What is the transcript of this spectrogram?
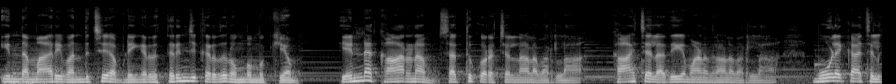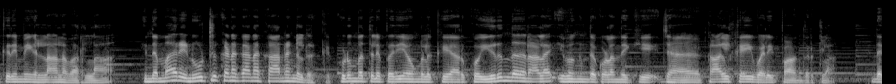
இந்த மாதிரி வந்துச்சு அப்படிங்கிறத தெரிஞ்சுக்கிறது ரொம்ப முக்கியம். என்ன காரணம்? சத்து குறைச்சல்னால வரலாம். காய்ச்சல் அதிகமானதுனால வரலாம் மூளை காய்ச்சல் கிருமிகள்னால வரலாம். இந்த மாதிரி நூற்றுக்கணக்கான காரணங்கள் இருக்குது குடும்பத்தில் பெரியவங்களுக்கு யாருக்கோ இருந்ததுனால இவங்க இந்த குழந்தைக்கு ஜ கால் கை வலிப்பாக வந்திருக்கலாம். இந்த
